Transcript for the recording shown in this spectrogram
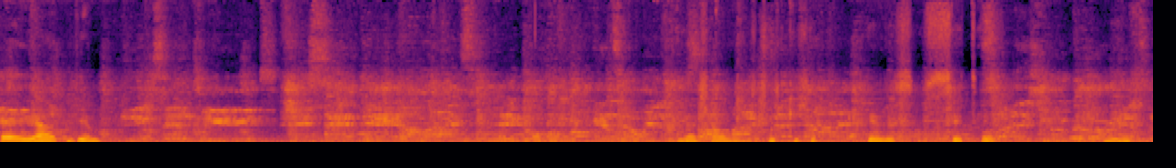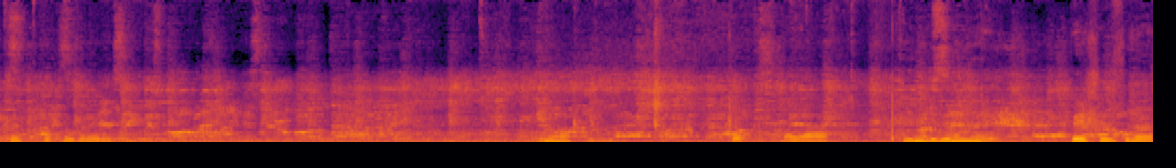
Beğendim. Maşallah. Çift kişi devre seti 149 liraya düşüyor. Bunlar. Bu bayağı indirimli. 500 lira,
